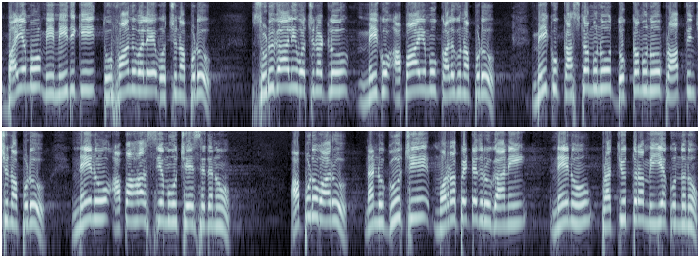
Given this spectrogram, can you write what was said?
భయము మీ మీదికి తుఫాను వలె వచ్చినప్పుడు సుడుగాలి వచ్చినట్లు మీకు అపాయము కలుగునప్పుడు మీకు కష్టమును దుఃఖమును ప్రాప్తించినప్పుడు నేను అపహాస్యము చేసేదను. అప్పుడు వారు నన్ను గూర్చి మొర్రపెట్టెదురు గాని నేను ప్రత్యుత్తరం ఇయ్యకుందును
